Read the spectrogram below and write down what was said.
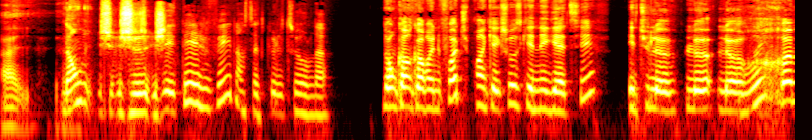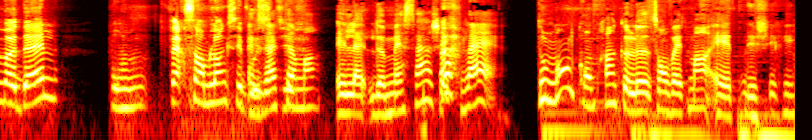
Aïe. Donc, j'ai été élevée dans cette culture-là. Donc, encore une fois, tu prends quelque chose qui est négatif et tu le, le, le Oui. remodèles pour faire semblant que c'est positif. Exactement. Et la- le message est Ah! clair. Tout le monde comprend que le- son vêtement est déchiré,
